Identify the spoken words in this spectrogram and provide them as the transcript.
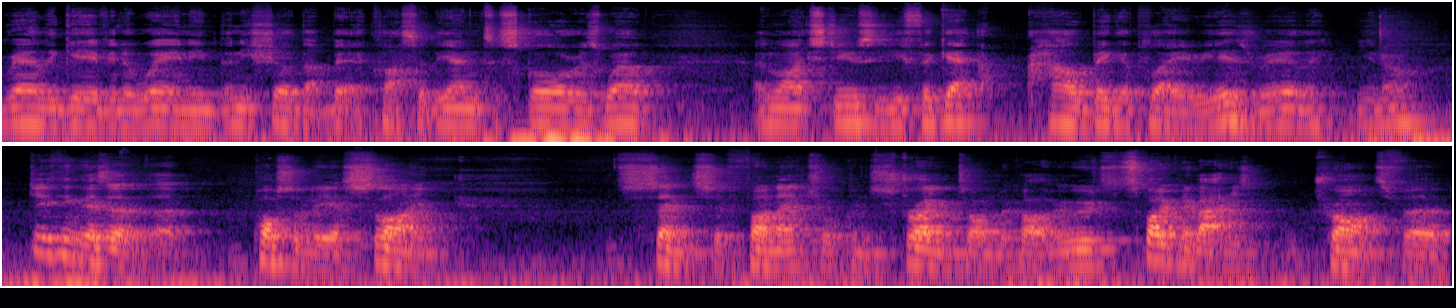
rarely gave it away, and he, then he showed that bit of class at the end to score as well. And like Stu said, you forget how big a player he is, really. You know. Do you think there's a, a possibly a slight sense of financial constraint on McCarthy? I mean, we've spoken about his transfer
